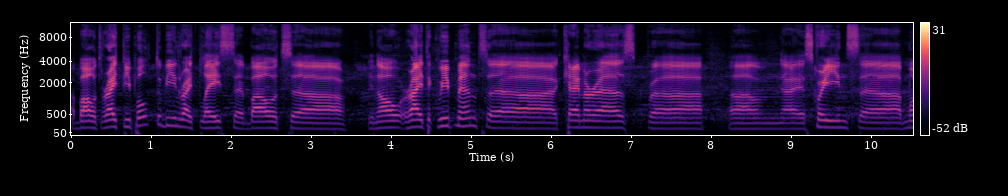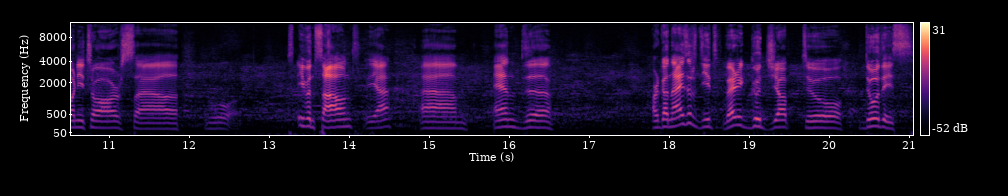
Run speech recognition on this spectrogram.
about right people to be in right place, about uh, you know right equipment, uh, cameras, uh, um, screens, monitors. Even sound, yeah. Um, and uh, organizers did very good job to do this.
